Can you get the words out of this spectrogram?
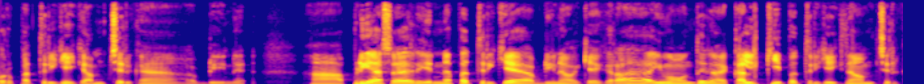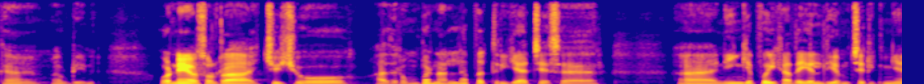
ஒரு பத்திரிக்கைக்கு அமுச்சிருக்கேன் அப்படின்னு. அப்படியா சார்? என்ன பத்திரிக்கை? அப்படின்னு அவள் கேட்குறா இவன் வந்து நான் கல்கி பத்திரிக்கைக்கு தான் அமுச்சிருக்கேன் அப்படின்னு. உடனே அவள் சொல்கிறா அச்சோ அது ரொம்ப நல்ல பத்திரிக்கையாச்சே சார். நீங்கள் போய் கதை எழுதி அமைச்சிருக்கீங்க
